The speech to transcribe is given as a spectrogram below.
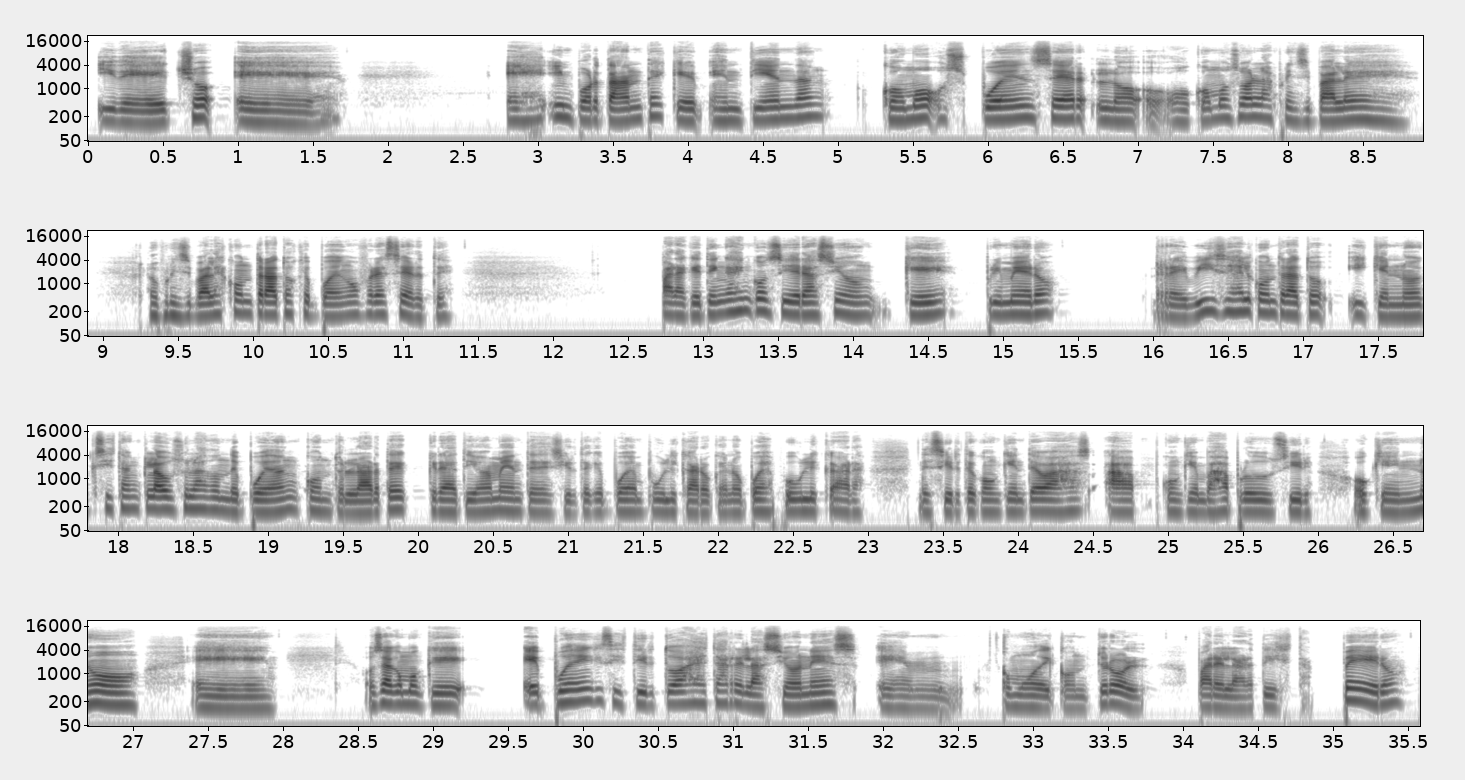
y de hecho eh, es importante que entiendan cómo pueden ser lo, o cómo son las principales, los principales contratos que pueden ofrecerte para que tengas en consideración que primero revises el contrato y que no existan cláusulas donde puedan controlarte creativamente, decirte que pueden publicar o que no puedes publicar, decirte con quién te vas a, con quién vas a producir o quién no. Eh, o sea, como que eh, pueden existir todas estas relaciones em, como de control para el artista. Pero,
